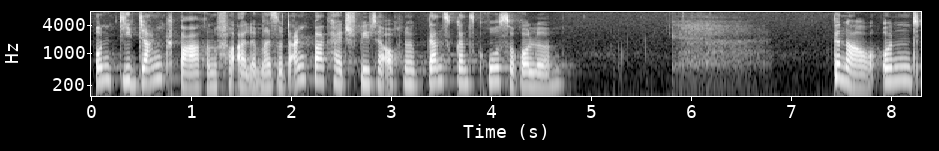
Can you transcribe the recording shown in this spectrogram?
und die Dankbaren vor allem. Also Dankbarkeit spielt ja auch eine ganz, ganz große Rolle. Genau, und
